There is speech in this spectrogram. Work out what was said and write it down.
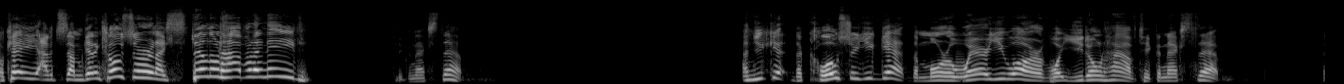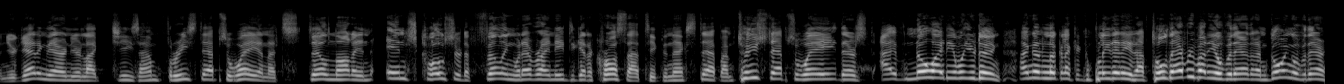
Okay, I'm getting closer and I still don't have what I need. Take the next step. And you get the closer you get, the more aware you are of what you don't have. Take the next step. And you're getting there and you're like, geez, I'm three steps away and it's still not an inch closer to filling whatever I need to get across that. Take the next step. I'm two steps away. There's I have no idea what you're doing. I'm gonna look like a complete idiot. I've told everybody over there that I'm going over there.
